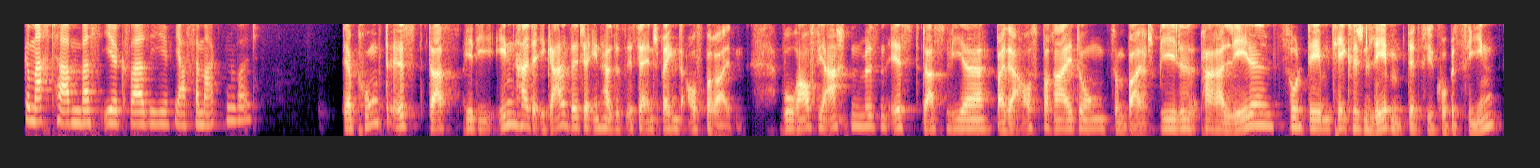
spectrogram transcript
gemacht haben, was ihr quasi ja vermarkten wollt? Der Punkt ist, dass wir die Inhalte, egal welcher Inhalt es ist, ja entsprechend aufbereiten. Worauf wir achten müssen, ist, dass wir bei der Aufbereitung zum Beispiel Parallelen zu dem täglichen Leben der Zielgruppe ziehen,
